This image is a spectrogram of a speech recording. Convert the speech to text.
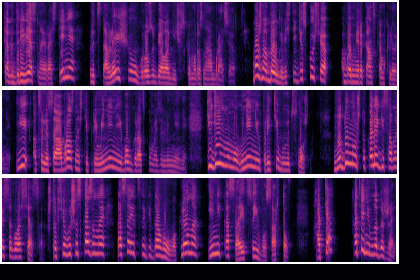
как древесное растение, представляющее угрозу биологическому разнообразию. Можно долго вести дискуссию об американском клене и о целесообразности применения его в городском озеленении. К единому мнению прийти будет сложно. Но думаю, что коллеги со мной согласятся, что все вышесказанное касается видового клена и не касается его сортов. Хотя, хотя немного жаль.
